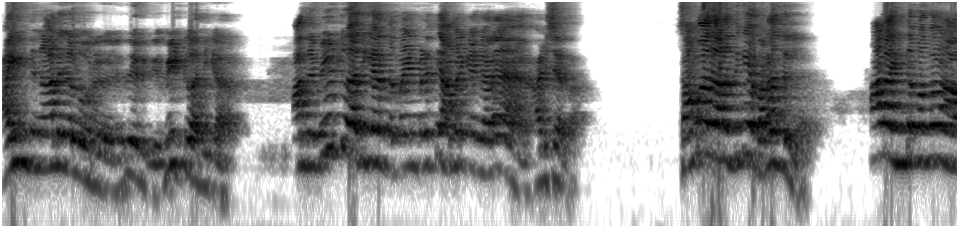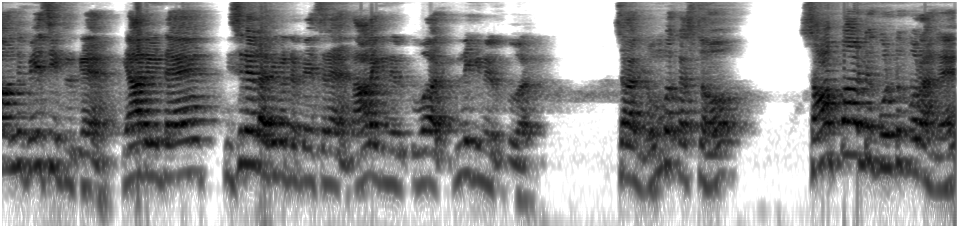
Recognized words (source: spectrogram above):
ஐந்து நாடுகள் ஒரு இது இருக்கு வீட்டு அதிகாரம். அந்த வீட்டு அதிகாரத்தை பயன்படுத்தி அமெரிக்கங்காரன் அடிச்சிடறான். சமாதானத்துக்கே வர்றதில்லை. ஆனா இந்த பக்கம் நான் வந்து பேசிட்டு இருக்கேன். யாருகிட்ட? இஸ்ரேல் அதிபர்கிட்ட பேசுறேன். நாளைக்கு நிறுத்துவார் இன்னைக்கு நிறுத்துவார். சார் ரொம்ப கஷ்டம். சாப்பாடு கொண்டு போறாங்க.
